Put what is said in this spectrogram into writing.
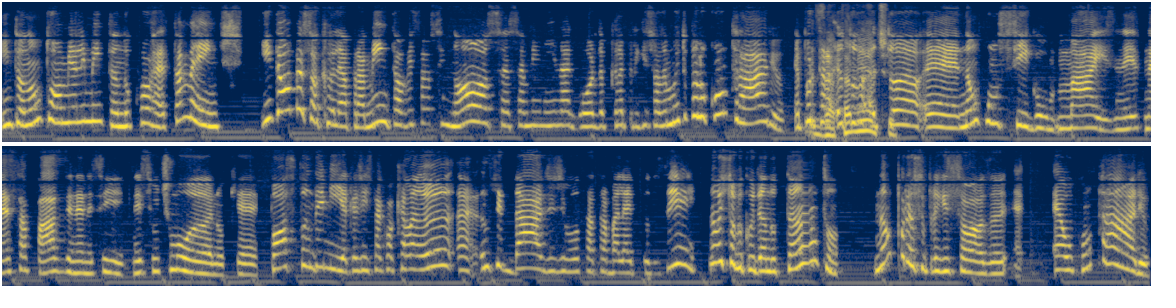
Então, não tô me alimentando corretamente. Então, a pessoa que olhar para mim, talvez fale assim: nossa, essa menina é gorda porque ela é preguiçosa. É muito pelo contrário. É porque Exatamente. eu, tô, eu tô, é, não consigo mais, nessa fase, né, nesse, nesse último ano, que é pós-pandemia, que a gente tá com aquela an ansiedade de voltar a trabalhar e produzir, não estou me cuidando tanto. Não por eu ser preguiçosa, é, é o contrário.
